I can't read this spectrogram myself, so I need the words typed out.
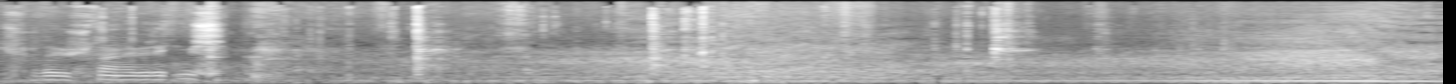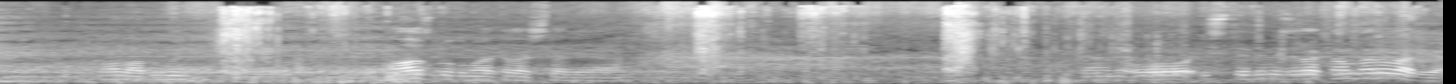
Şurada 3 tane birikmiş. Vallahi bugün az buldum arkadaşlar ya. Yani o istediğimiz rakamları var ya.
